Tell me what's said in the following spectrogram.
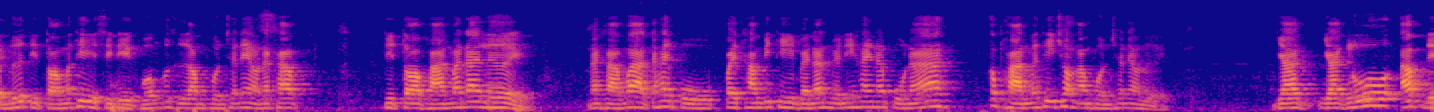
พ หรือติดต่อมาที่สิทธิเอกผมก็คืออัมพลชาแนลนะครับ ติดต่อผ่านมาได้เลยนะครับว่าจะให้ปู่ไปทำพิธีแบบนั้นแบบนี้ให้นะปู่นะ ก็ผ่านมาที่ช่องอัมพลชาแนลเลย อยากอยากรู้อัปเด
